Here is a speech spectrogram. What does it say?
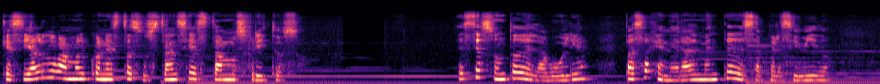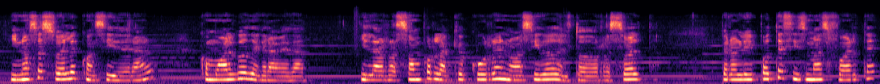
que si algo va mal con esta sustancia estamos fritos. Este asunto de la bulia pasa generalmente desapercibido y no se suele considerar como algo de gravedad, y la razón por la que ocurre no ha sido del todo resuelta, pero la hipótesis más fuerte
